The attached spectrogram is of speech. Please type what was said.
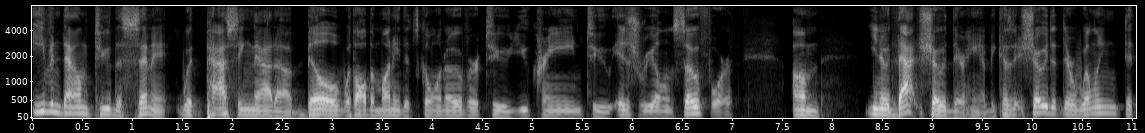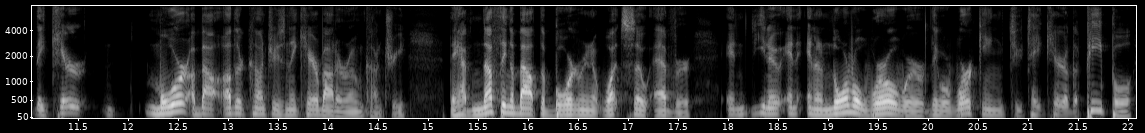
even down to the Senate with passing that uh, bill with all the money that's going over to Ukraine, to Israel, and so forth. Um, you know that showed their hand because it showed that they're willing that they care more about other countries than they care about our own country. They have nothing about the border in it whatsoever. And you know, in, in a normal world where they were working to take care of the people,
